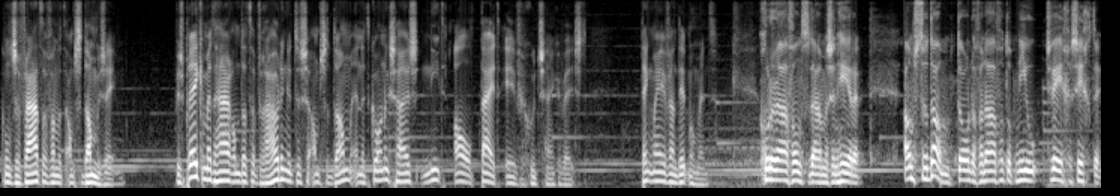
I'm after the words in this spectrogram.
conservator van het Amsterdam Museum. We spreken met haar omdat de verhoudingen tussen Amsterdam en het Koningshuis niet altijd even goed zijn geweest. Denk maar even aan dit moment. Goedenavond, dames en heren. Amsterdam toonde vanavond opnieuw twee gezichten.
